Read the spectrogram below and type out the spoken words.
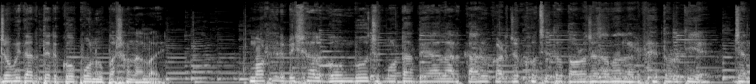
জমিদারদের গোপন উপাসনালয়। মঠের বিশাল গম্বুজ, মোটা দেয়াল আর কারুকার্য খচিত দরজা জানালার ভেতর দিয়ে যেন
